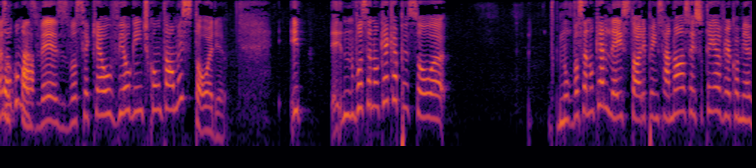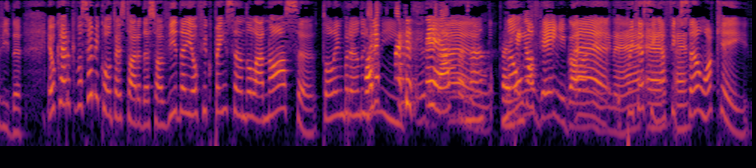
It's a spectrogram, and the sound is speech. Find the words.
Mas Total. algumas vezes você quer ouvir alguém te contar uma história. E, e você não quer que a pessoa você não quer ler a história e pensar, nossa, isso tem a ver com a minha vida. Eu quero que você me conte a história da sua vida e eu fico pensando lá, nossa, tô lembrando Olha de mim. é que ser ela, É, né? não Tem alguém igual É, a mim, né? Porque assim, É, a é. ficção, ok,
